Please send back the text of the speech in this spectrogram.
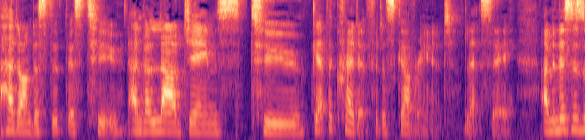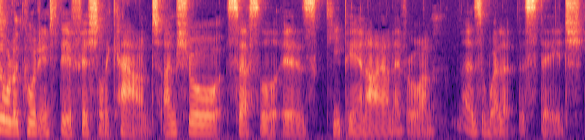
had understood this too and allowed James to get the credit for discovering it, let's say. I mean, this is all according to the official account. I'm sure Cecil is keeping an eye on everyone as well at this stage.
